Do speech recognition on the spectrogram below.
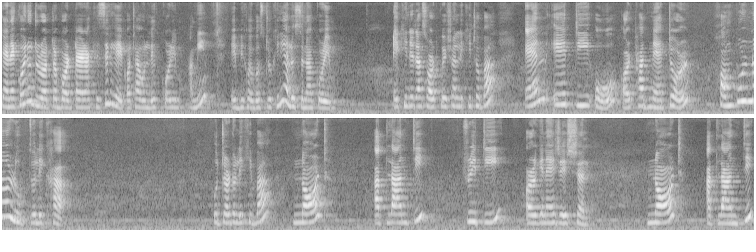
কেনেকৈনো দূৰত্ব বৰ্তাই ৰাখিছিল সেই কথা উল্লেখ কৰিম আমি। এই বিষয়বস্তুখিনি আলোচনা কৰিম। এইখিনি এটা শ্বৰ্ট কুৱেশ্যন লিখি থবা। এন এ টি অ' অৰ্থাৎ নেটৰ সম্পূৰ্ণ ৰূপটো লিখা। উত্তৰটো লিখিবা। North Atlantic Treaty Organisation. North Atlantic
